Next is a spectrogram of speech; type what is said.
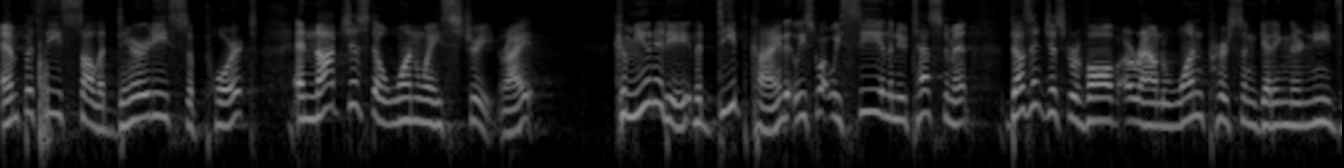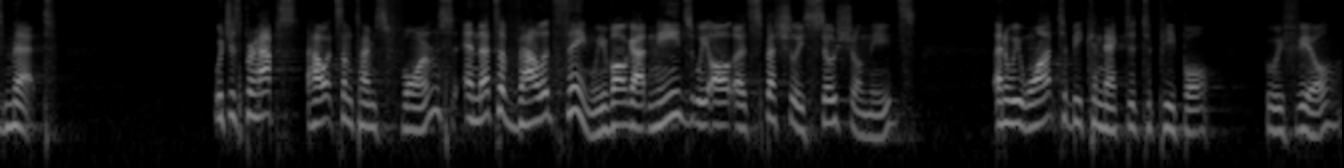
empathy, solidarity, support, and not just a one way street, right? Community, the deep kind, at least what we see in the New Testament, doesn't just revolve around one person getting their needs met, which is perhaps how it sometimes forms, and that's a valid thing. We've all got needs, we all, especially social needs, and we want to be connected to people who we feel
